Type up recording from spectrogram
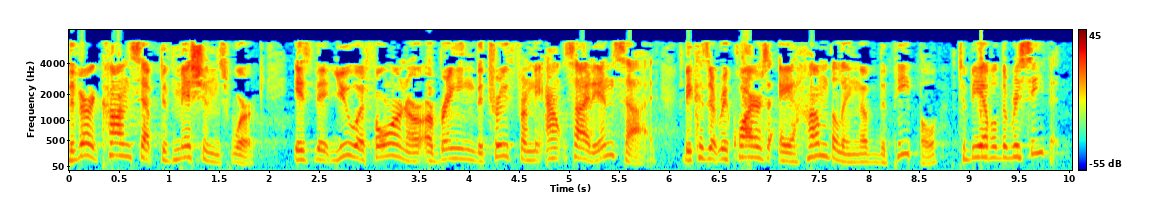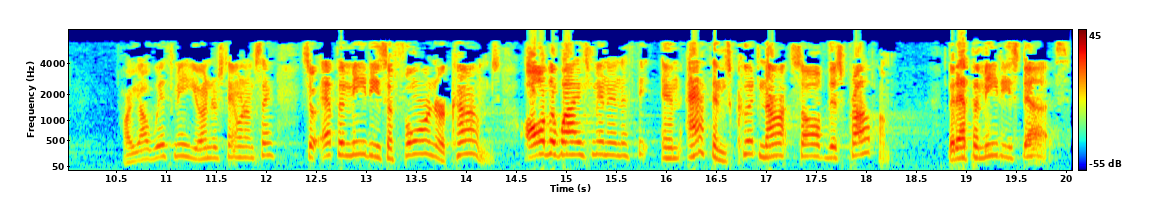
The very concept of missions work is that you, a foreigner, are bringing the truth from the outside inside because it requires a humbling of the people to be able to receive it. Are y'all with me? You understand what I'm saying? So Epimedes, a foreigner, comes. All the wise men in, Athens could not solve this problem. But Epimedes does.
